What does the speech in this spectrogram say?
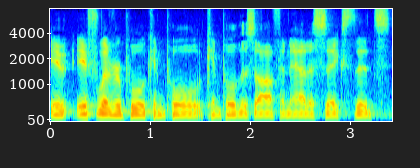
if, if Liverpool can pull can pull this off and add a sixth. It's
